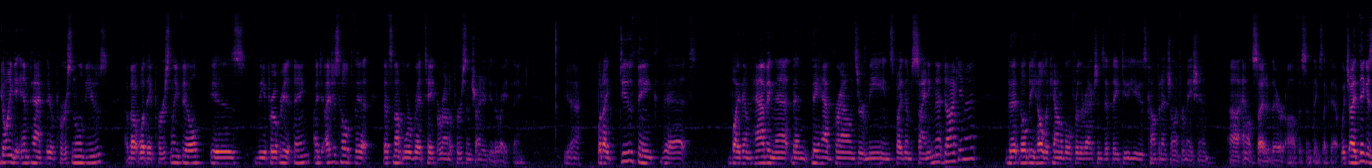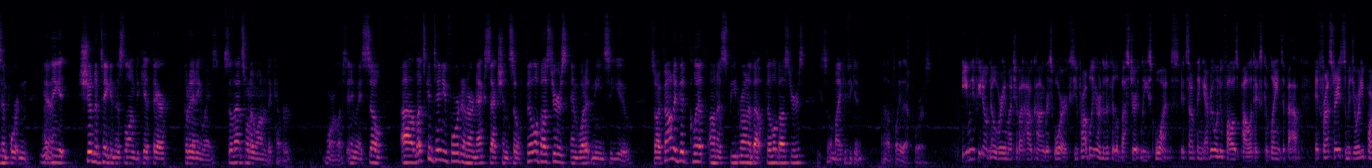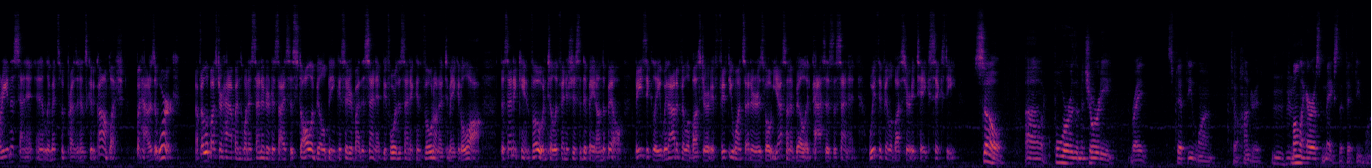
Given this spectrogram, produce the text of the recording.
going to impact their personal views about what they personally feel is the appropriate thing. I, I just hope that that's not more red tape around a person trying to do the right thing. Yeah. But I do think that by them having that, then they have grounds or means by them signing that document that they'll be held accountable for their actions if they do use confidential information uh, outside of their office and things like that, which I think is important. I think it shouldn't have taken this long to get there, but anyways, so that's what I wanted to cover, more or less. Anyways, so uh, let's continue forward in our next section. So filibusters and what it means to you. So I found a good clip on a speed run about filibusters. So Mike, if you can uh, play that for us. Even if you don't know very much about how Congress works, you probably heard of the filibuster at least once. It's something everyone who follows politics complains about. It frustrates the majority party in the Senate and it limits what presidents could accomplish. But how does it work? A filibuster happens when a senator decides to stall a bill being considered by the Senate before the Senate can vote on it to make it a law. The Senate can't vote until it finishes the debate on the bill. Basically, without a filibuster, if 51 senators vote yes on a bill, it passes the Senate. With a filibuster, it takes 60. So, uh, for the majority, right, it's 51 to 100. Kamala Harris makes the 51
